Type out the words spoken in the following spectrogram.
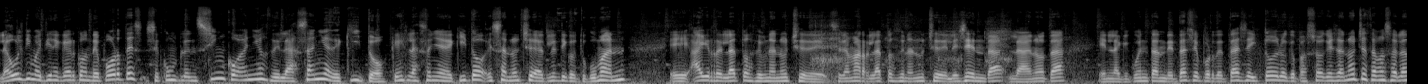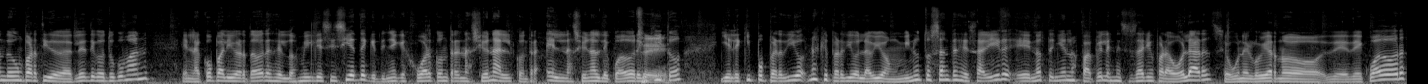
La última tiene que ver con deportes. Se cumplen cinco años de la hazaña de Quito. ¿Qué es la hazaña de Quito? Esa noche de Atlético Tucumán. Eh, hay relatos de una noche de. Se llama Relatos de una noche de leyenda, la nota, en la que cuentan detalle por detalle y todo lo que pasó aquella noche. Estamos hablando de un partido de Atlético Tucumán en la Copa Libertadores del 2017 que tenía que jugar contra Nacional, contra el Nacional de Ecuador en Sí. Quito. Y el equipo perdió, no es que perdió el avión, minutos antes de salir eh, no tenían los papeles necesarios para volar, según el gobierno de, de Ecuador.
